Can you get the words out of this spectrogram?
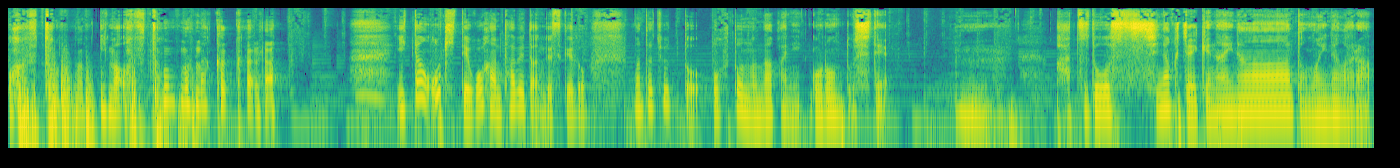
お布団の、今お布団の中から一旦起きてご飯食べたんですけど、またちょっとお布団の中にゴロンとして、うん、活動しなくちゃいけないなぁと思いながら、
